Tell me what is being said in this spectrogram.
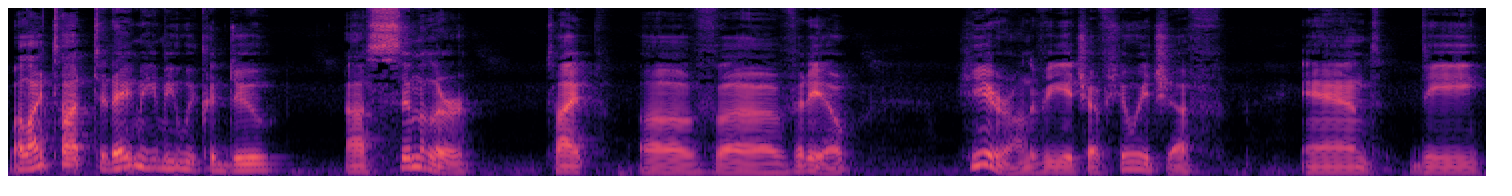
Well, I thought today maybe we could do a similar type of uh, video here on the VHF UHF and the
